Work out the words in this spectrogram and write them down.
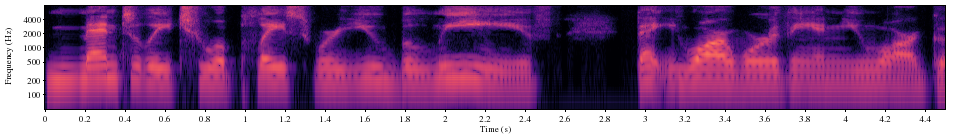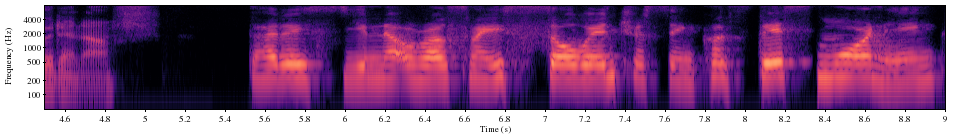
mentally to a place where you believe that you are worthy and you are good enough that is, you know, Rosemary, is so interesting because this morning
